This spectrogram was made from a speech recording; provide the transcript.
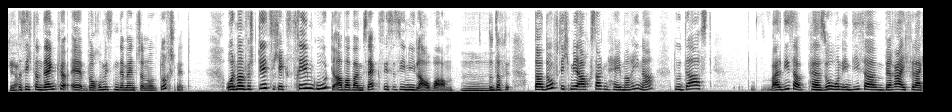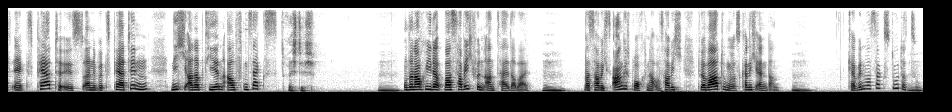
Ja. Dass ich dann denke, äh, warum ist denn der Mensch dann nur Durchschnitt? Oder man versteht sich extrem gut, aber beim Sex ist es ihm nie lauwarm. Du darf- Da durfte ich mir auch sagen, hey Marina, du darfst, weil dieser Person in diesem Bereich vielleicht ein Experte ist, eine Expertin, nicht adaptieren auf den Sex. Richtig. Mhm. Und dann auch wieder, was habe ich für einen Anteil dabei? Mhm. Was habe ich angesprochen? Was habe ich für Erwartungen? Was kann ich ändern? Mhm. Kevin, was sagst du dazu?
